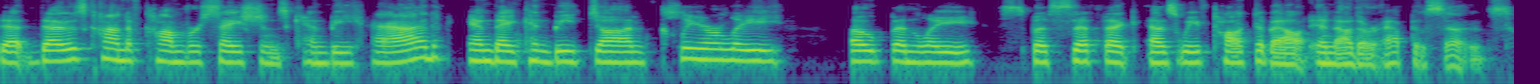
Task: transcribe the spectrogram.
that those kind of conversations can be had and they can be done clearly, openly, specific, as we've talked about in other episodes.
